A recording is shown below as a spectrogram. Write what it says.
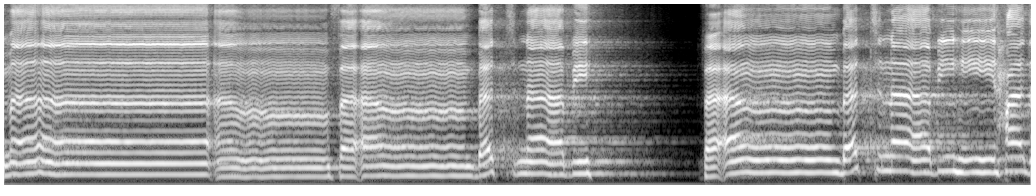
ماء فأنبتنا به فأنبتنا به حدائق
